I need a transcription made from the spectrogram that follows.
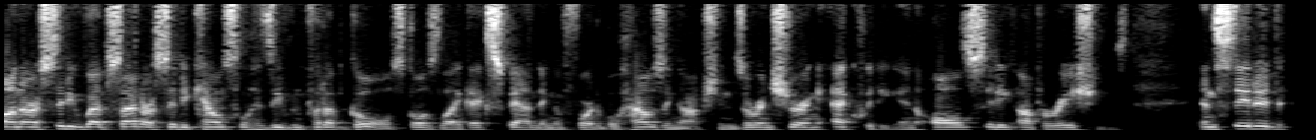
On our city website, our city council has even put up goals, goals like expanding affordable housing options or ensuring equity in all city operations, and stated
